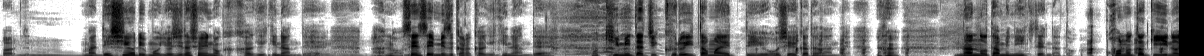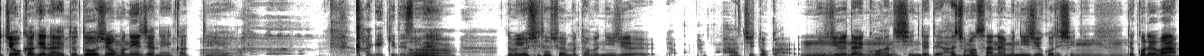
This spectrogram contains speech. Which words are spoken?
まあ弟子よりも吉田松陰の方が過激なんで、うん。あの先生自ら過激なんでもう君たち狂いたまえっていう教え方なんで何のために生きてんだと。この時命をかけないとどうしようもねえじゃねえかっていう、過激ですね。うん、でも吉田松陰も多分28とかうーん20代後半で死んでてうん。橋本早苗も25で死んでる、んでこれは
